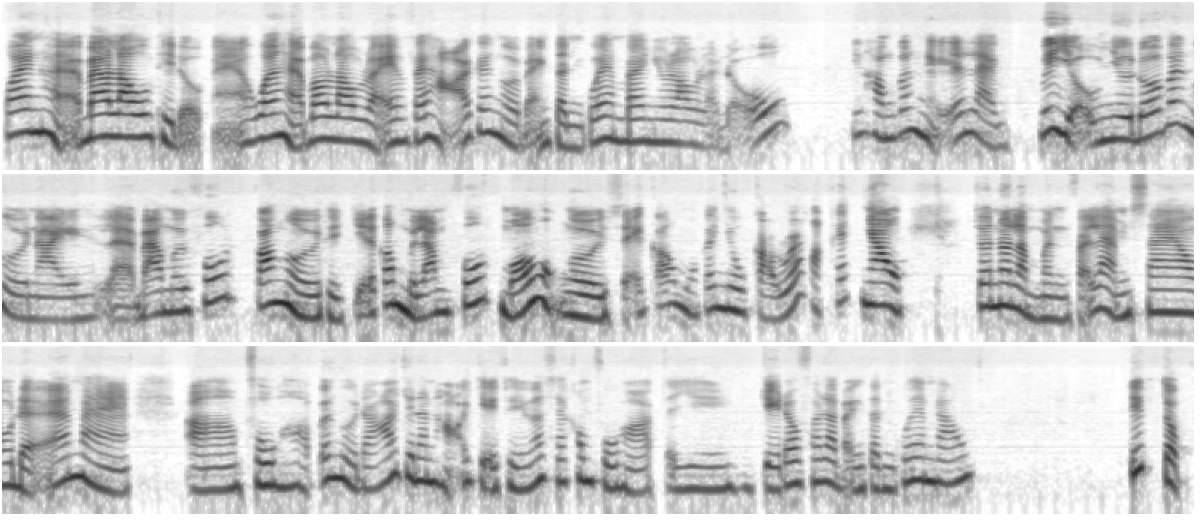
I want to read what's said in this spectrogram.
quan hệ bao lâu thì được ạ? À? quan hệ bao lâu là em phải hỏi cái người bạn tình của em bao nhiêu lâu là đủ? Chứ không có nghĩa là ví dụ như đối với người này là 30 phút có người thì chỉ có 15 phút. Mỗi một người sẽ có một cái nhu cầu rất là khác nhau. Cho nên là mình phải làm sao để mà uh, phù hợp với người đó. Cho nên hỏi chị thì nó sẽ không phù hợp tại vì chị đâu phải là bạn tình của em đâu. Tiếp tục.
